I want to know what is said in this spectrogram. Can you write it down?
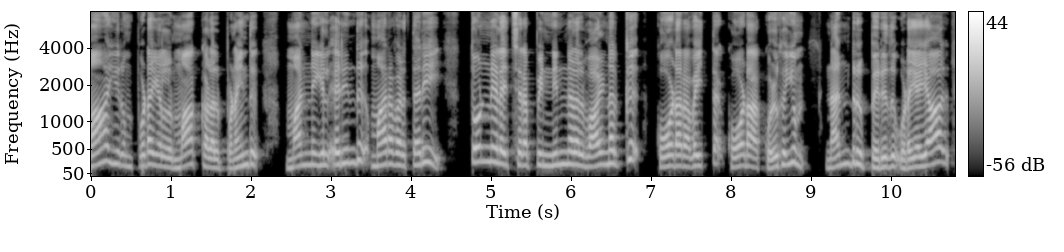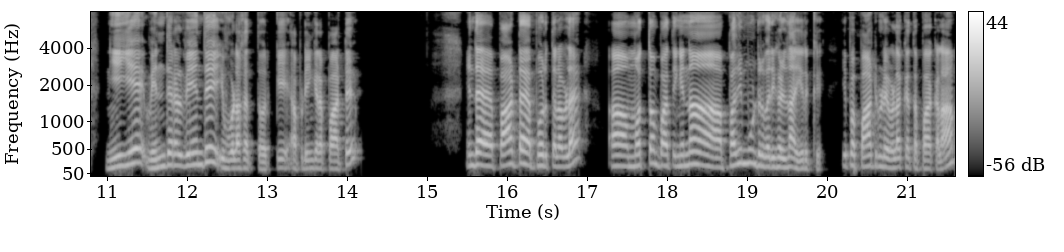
மாயிரும் புடையல் மாக்களல் புனைந்து மண்ணியில் எரிந்து மறவர் தறி தொன்னிலை சிறப்பின் நின்னலல் வாழ்நர்க்கு கோடர வைத்த கோடா கொள்கையும் நன்று பெரிது உடையால் நீயே வெந்திரல் வேந்தே இவ்வுலகத்தோர்க்கே அப்படிங்கிற பாட்டு. இந்த பாட்டை பொறுத்தளவில் மொத்தம் பார்த்தீங்கன்னா பதிமூன்று வரிகள் தான் இருக்குது இப்போ பாட்டினுடைய விளக்கத்தை பார்க்கலாம்.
